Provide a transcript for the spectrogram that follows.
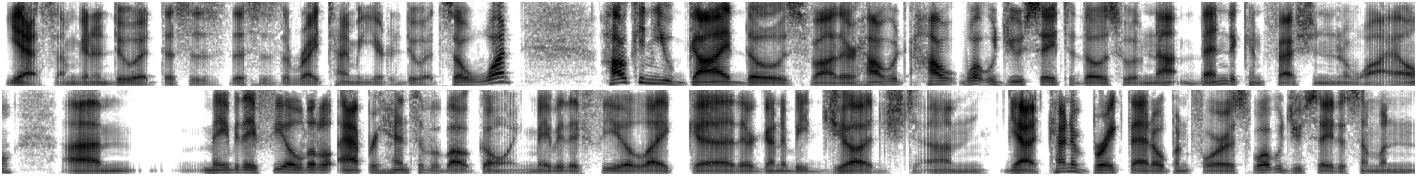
yes, I'm going to do it. This is this is the right time of year to do it. So what? How can you guide those, Father? How would how what would you say to those who have not been to confession in a while? Um, maybe they feel a little apprehensive about going. Maybe they feel like uh, they're going to be judged. Um, yeah, kind of break that open for us. What would you say to someone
